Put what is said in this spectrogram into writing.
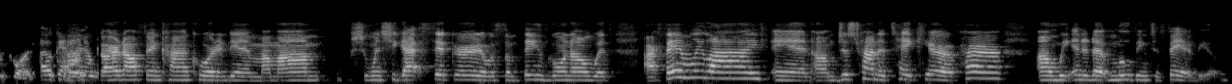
Concord. Okay i, I started off in concord and then my mom she, when she got sicker, there was some things going on with our family life and um, just trying to take care of her. Um, we ended up moving to Fayetteville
